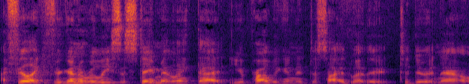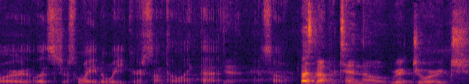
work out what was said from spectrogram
I feel like if you're going to release a statement like that, you're probably going to decide whether to do it now or let's just wait a week or something like that. Yeah. So let's not pretend though. Rick George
